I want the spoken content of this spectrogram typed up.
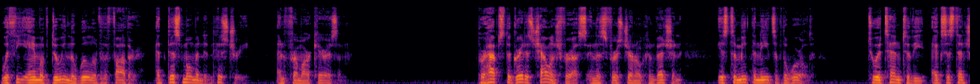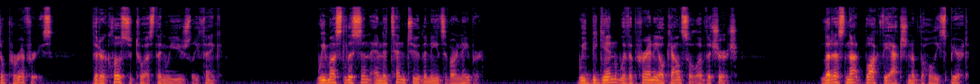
with the aim of doing the will of the Father at this moment in history and from our charism. Perhaps the greatest challenge for us in this first General Convention is to meet the needs of the world to attend to the existential peripheries that are closer to us than we usually think. We must listen and attend to the needs of our neighbor. We begin with a perennial council of the Church. Let us not block the action of the Holy Spirit.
